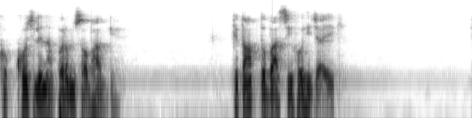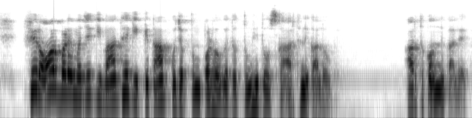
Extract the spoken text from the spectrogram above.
को खोज लेना परम सौभाग्य है। किताब तो बासी हो ही जाएगी। फिर और बड़े मज़े की बात है कि किताब को जब तुम पढ़ोगे तो तुम ही तो उसका अर्थ निकालोगे। अर्थ कौन निकालेगा?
